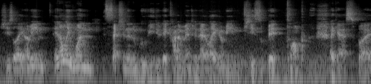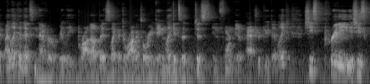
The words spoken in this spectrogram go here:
She's like, I mean, in only one section in the movie do they kind of mention that, like, I mean, she's a bit plump, I guess. But I like that that's never really brought up as like a derogatory thing. Like, it's a just informative attribute that, like, she's pretty, she's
